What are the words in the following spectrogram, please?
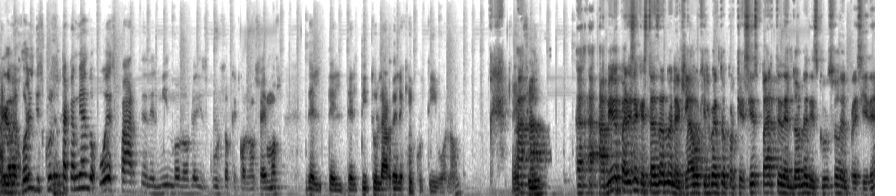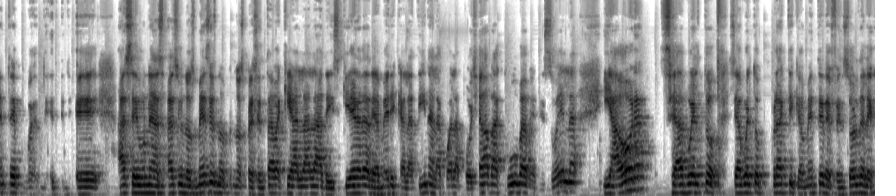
A lo mejor el discurso está cambiando o es parte del mismo doble discurso que conocemos del, del, titular del Ejecutivo, ¿no? En fin. A, mí me parece que estás dando en el clavo, Gilberto, porque si es parte del doble discurso del presidente. Pues, eh, eh, hace, unas, hace unos meses nos, presentaba aquí al ala de izquierda de América Latina, la cual apoyaba Cuba, Venezuela, y ahora se ha vuelto, se ha vuelto prácticamente defensor de la, eh,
